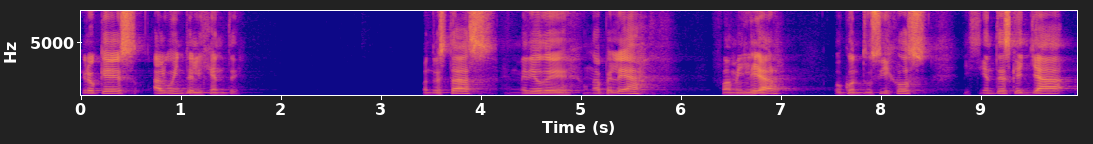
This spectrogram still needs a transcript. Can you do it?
creo que es algo inteligente. Cuando estás en medio de una pelea familiar o con tus hijos y sientes que ya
